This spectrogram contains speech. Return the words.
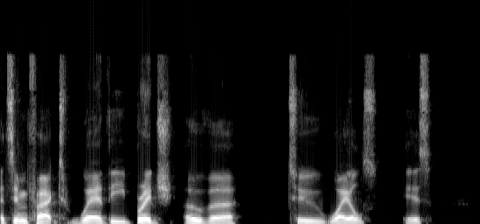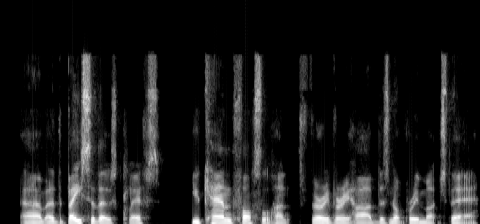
It's in fact where the bridge over to Wales is. Um, at the base of those cliffs, you can fossil hunt. It's very, very hard. There's not very much there.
